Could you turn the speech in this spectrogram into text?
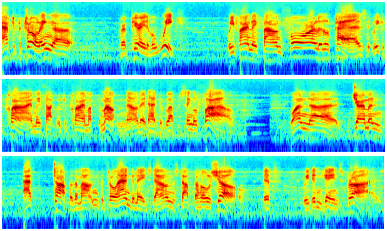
After patrolling uh, for a period of a week, we finally found four little paths that we could climb. We thought we could climb up the mountain. Now they'd had to go up single file. One uh, German at top of the mountain could throw hand grenades down and stop the whole show if we didn't gain surprise.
